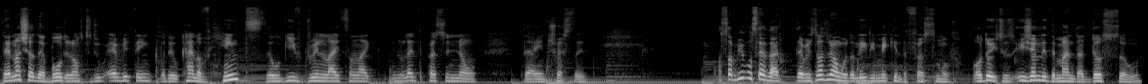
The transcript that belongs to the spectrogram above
they're not sure they're bold enough to do everything but they'll kind of hint they will give green lights and like you know let the person know they're interested. Some people say that there is nothing wrong with the lady making the first move although it is usually the man that does so.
